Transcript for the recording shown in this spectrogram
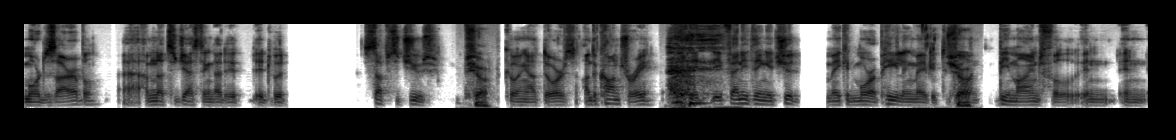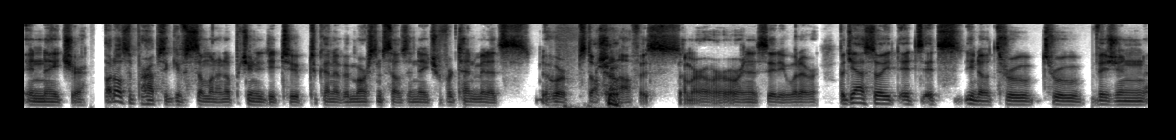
more desirable. Uh, I'm not suggesting that it, it would substitute sure going outdoors. On the contrary, it, if anything, it should make it more appealing maybe to sure. go and be mindful in, in in nature. But also perhaps it gives someone an opportunity to to kind of immerse themselves in nature for 10 minutes who are stuck sure. in an office somewhere or, or in a city whatever. But yeah so it, it's it's you know through through vision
